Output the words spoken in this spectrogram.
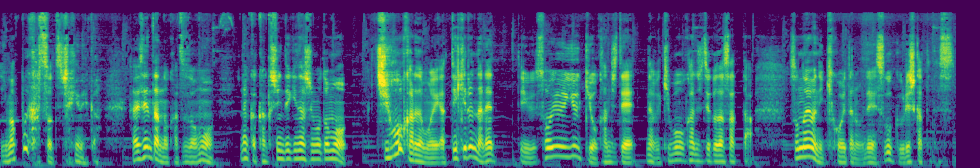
今っぽい活動って言っちゃいけないか。最先端の活動もなんか革新的な仕事も地方からでもやっていけるんだねっていうそういう勇気を感じてなんか希望を感じてくださったそんなように聞こえたのですごく嬉しかったです。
